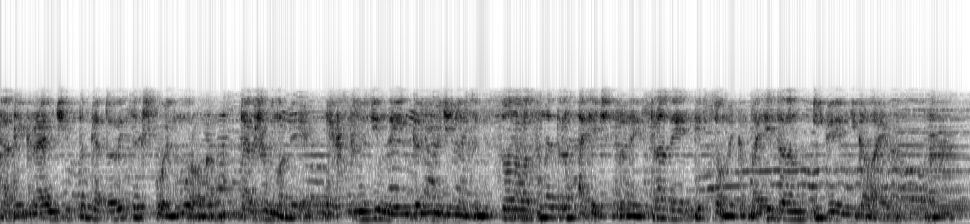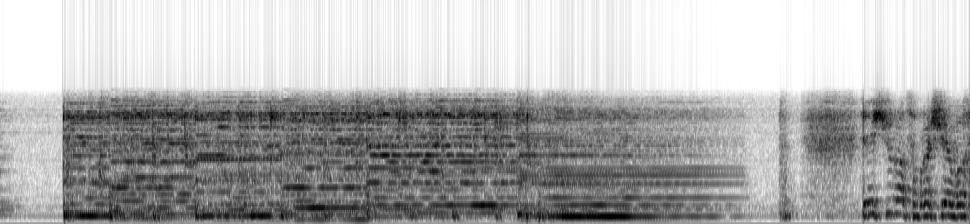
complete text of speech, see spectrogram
как играючи подготовиться к школьным урокам. Также в номере эксклюзивное интервью Дениса Бессонова с мэтром отечественной эстрады, певцом и композитором Игорем Николаевым. Я еще раз обращаю вас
